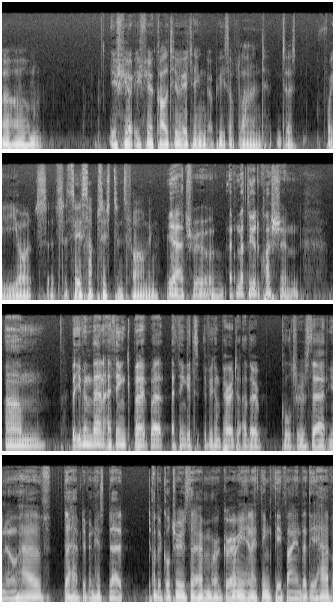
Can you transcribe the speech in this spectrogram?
Um, if you're if you're cultivating a piece of land just for your say subsistence farming. Yeah, true. I think that's a good question. Um, but even then, I think, but but I think it's if you compare it to other cultures that you know have that have different his that other cultures that have a more agrarian, I think they find that they have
